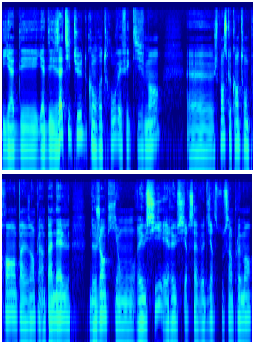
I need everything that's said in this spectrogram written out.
y y a des attitudes qu'on retrouve effectivement. Euh, je pense que quand on prend, par exemple, un panel de gens qui ont réussi, et réussir, ça veut dire tout simplement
